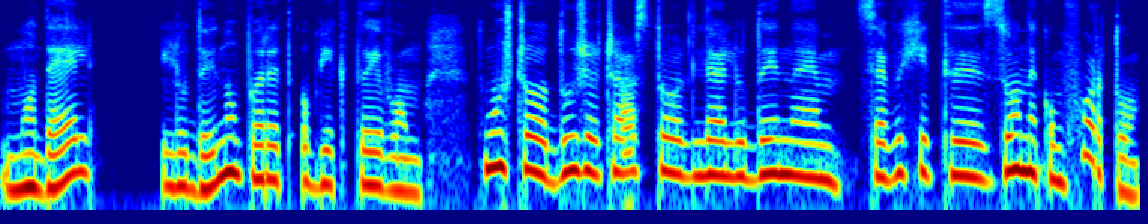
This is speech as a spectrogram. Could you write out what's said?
модель? Людину перед об'єктивом, тому що дуже часто для людини це вихід з зони комфорту.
